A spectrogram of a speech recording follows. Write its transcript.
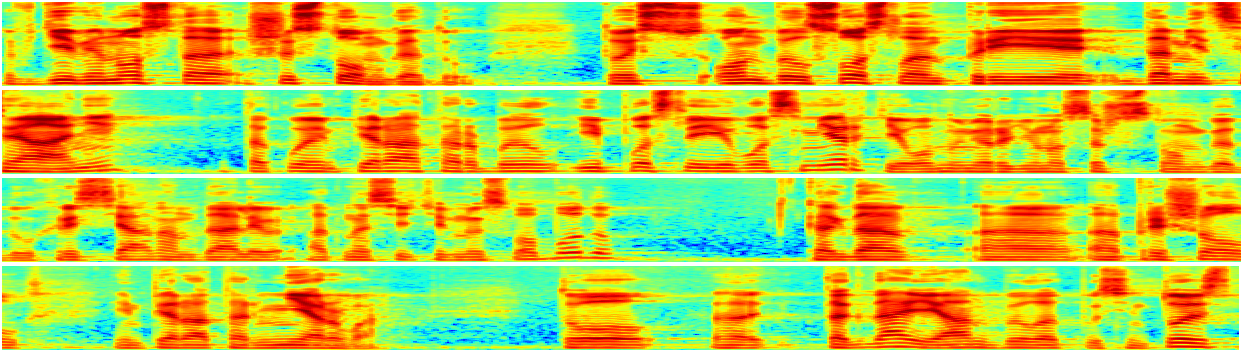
в 96 году. То есть он был сослан при Домициане, такой император был, и после его смерти, он умер в 96 году, христианам дали относительную свободу, когда э, пришел император Нерва, то э, тогда Иоанн был отпущен. То есть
